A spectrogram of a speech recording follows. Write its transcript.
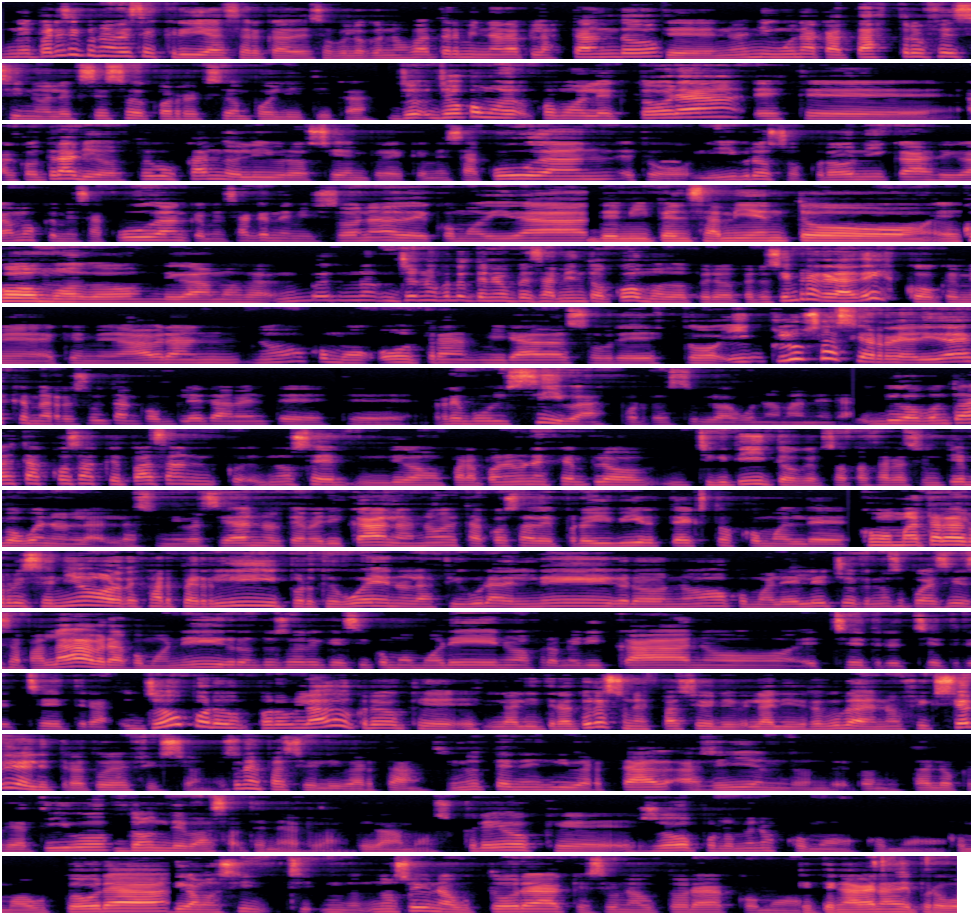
Me parece que una vez escribí acerca de eso, que lo que nos va a terminar aplastando no es ninguna catástrofe, sino el exceso de corrección política. Yo, yo como, como lectora, este, al contrario, estoy buscando libros siempre que me sacudan, esto, libros o crónicas, digamos, que me sacudan, que me saquen de mi zona de comodidad, de mi pensamiento eh, cómodo, digamos. yo no creo tener un pensamiento cómodo, pero, pero siempre agradezco que me, que me abran, ¿no? Como otra mirada sobre esto, incluso hacia realidades que me resultan completamente este, revulsivas, por decirlo de alguna manera. Digo, con todas estas cosas que pasan, no sé, digamos, para poner un ejemplo chiquitito que empezó a pasar hace un tiempo, bueno, en las universidades norteamericanas, ¿no? Esta cosa de prohibir textos como el de, como matar al ruiseñor, dejar perlí, porque bueno, la figura del negro, ¿no? Como el, el hecho de que no se puede decir esa palabra, como negro, entonces que sí como moreno, afroamericano, etcétera, etcétera, etcétera. Yo, por, por un lado, creo que la literatura es un espacio, de, la literatura de no ficción y la literatura de ficción. Es un espacio de libertad. Si no tenés libertad allí en donde, donde está lo creativo, ¿dónde vas a tenerla? Digamos, creo que yo, por lo menos como, como, como autora, digamos, sí, no soy una autora que sea una autora como que tenga ganas de provocar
